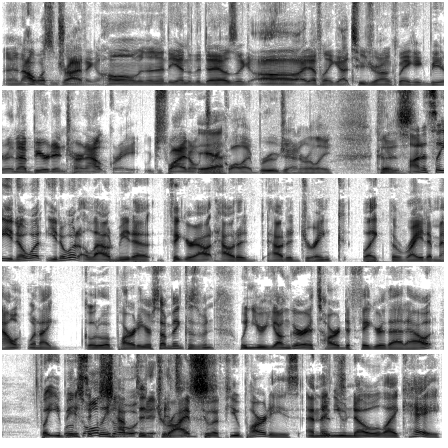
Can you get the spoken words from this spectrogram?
and I wasn't driving home. And then at the end of the day, I was like, oh, I definitely got too drunk making beer, and that beer didn't turn out great, which is why I don't Yeah. drink while I brew generally, because Honestly, you know what? You know what allowed me to figure out how to how to drink like the right amount when I go to a party or something. Because when when you're younger, it's hard to figure that out. But you Well, basically also- have to drive a to a few parties, and then you know, like, hey,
